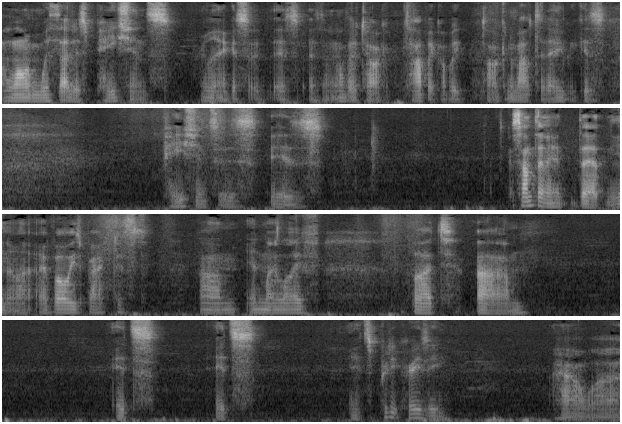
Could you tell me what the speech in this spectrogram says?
along with that is patience. Really i guess is, is another talk, topic i'll be talking about today because patience is is something that, you know i've always practiced um, in my life but um, it's it's it's pretty crazy how uh,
